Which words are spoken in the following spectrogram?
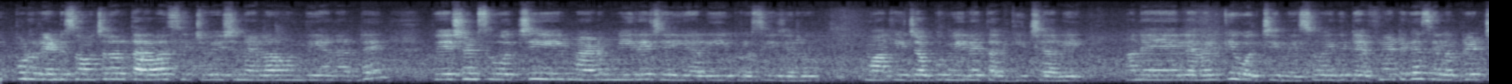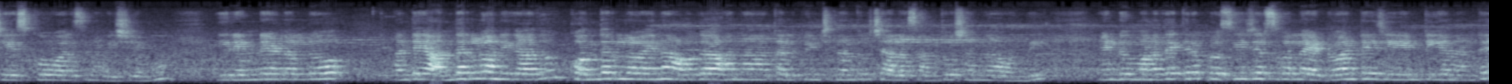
ఇప్పుడు రెండు సంవత్సరాల తర్వాత సిచ్యువేషన్ ఎలా ఉంది అని అంటే పేషెంట్స్ వచ్చి మేడం మీరే చేయాలి ఈ ప్రొసీజరు మాకు ఈ జబ్బు మీరే తగ్గించాలి అనే లెవెల్కి వచ్చింది. సో ఇది డెఫినెట్గా సెలబ్రేట్ చేసుకోవాల్సిన విషయము. ఈ రెండేళ్ళలో అంటే అందరిలో అని కాదు కొందరిలో అయినా అవగాహన కల్పించినందుకు చాలా సంతోషంగా ఉంది. అండ్ మన దగ్గర ప్రొసీజర్స్ వల్ల అడ్వాంటేజ్ ఏంటి అని అంటే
